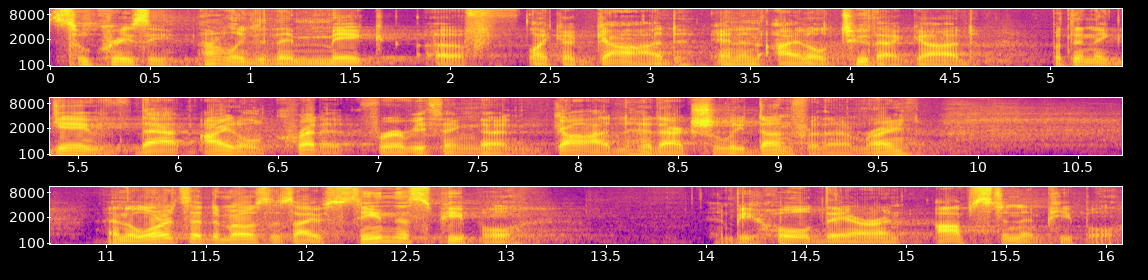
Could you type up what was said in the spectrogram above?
So crazy. Not only did they make a, like a god and an idol to that god, but then they gave that idol credit for everything that God had actually done for them, right? And the Lord said to Moses, I've seen this people, And behold, they are an obstinate people.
